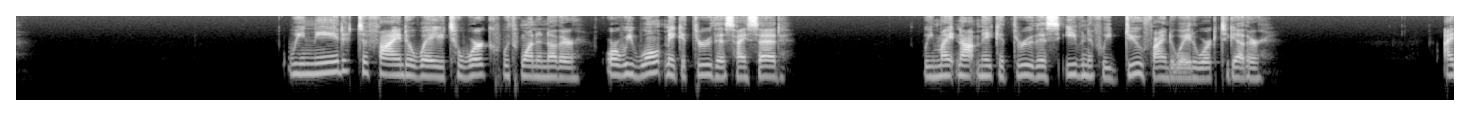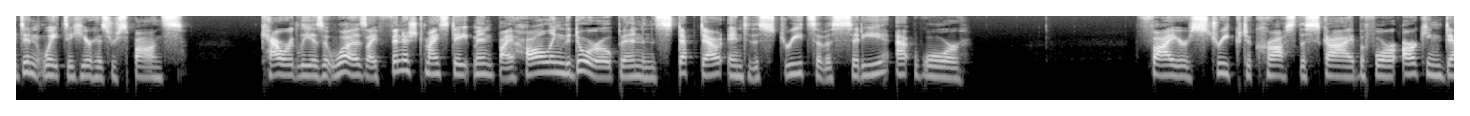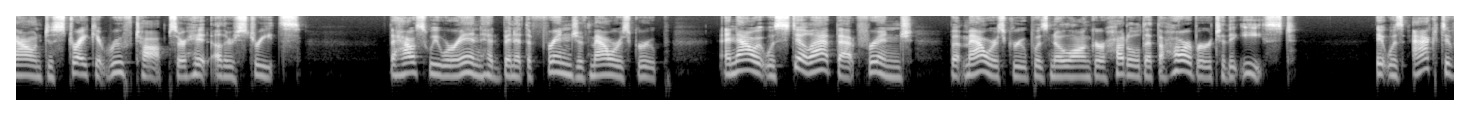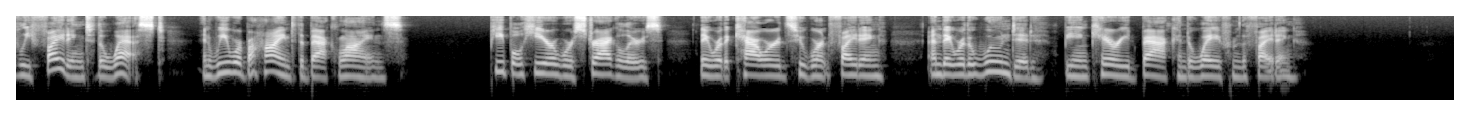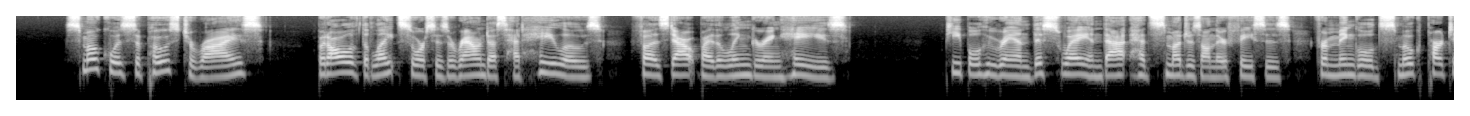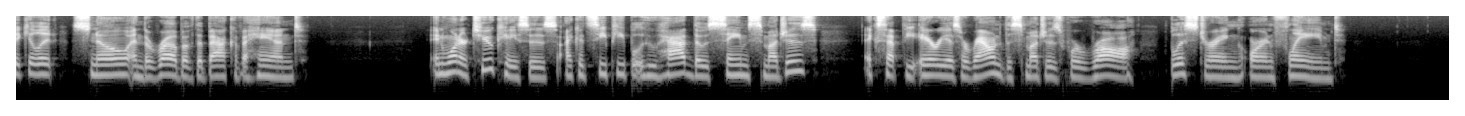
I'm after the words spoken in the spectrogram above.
We need to find a way to work with one another, or we won't make it through this, I said. We might not make it through this even if we do find a way to work together. I didn't wait to hear his response. Cowardly as it was, I finished my statement by hauling the door open and stepped out into the streets of a city at war. Fire streaked across the sky before arcing down to strike at rooftops or hit other streets. The house we were in had been at the fringe of Mauer's group, and now it was still at that fringe, but Mauer's group was no longer huddled at the harbor to the east. It was actively fighting to the west, and we were behind the back lines. People here were stragglers. They were the cowards who weren't fighting, and they were the wounded being carried back and away from the fighting. Smoke was supposed to rise, but all of the light sources around us had halos, fuzzed out by the lingering haze. People who ran this way and that had smudges on their faces from mingled smoke particulate, snow, and the rub of the back of a hand. In one or two cases, I could see people who had those same smudges, except the areas around the smudges were raw, blistering, or inflamed.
